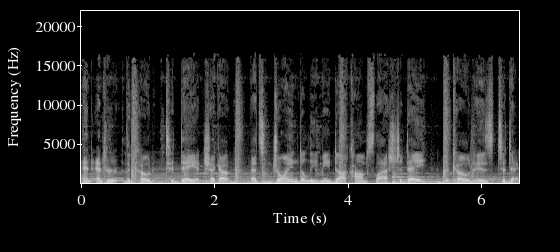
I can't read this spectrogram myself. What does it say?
and enter the code today at checkout. That's joindeleteme.com slash today. The code is today.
